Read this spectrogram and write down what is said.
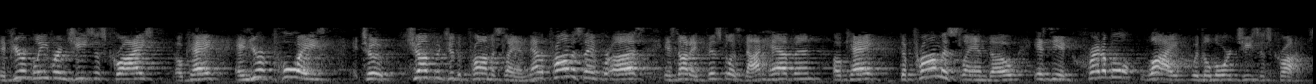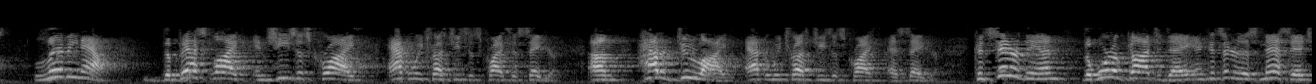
if you're a believer in Jesus Christ, okay, and you're poised to jump into the promised land. Now, the promised land for us is not a physical, it's not heaven, okay? The promised land, though, is the incredible life with the Lord Jesus Christ. Living out the best life in Jesus Christ after we trust Jesus Christ as Savior. Um, how to do life after we trust Jesus Christ as Savior. Consider then the Word of God today and consider this message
